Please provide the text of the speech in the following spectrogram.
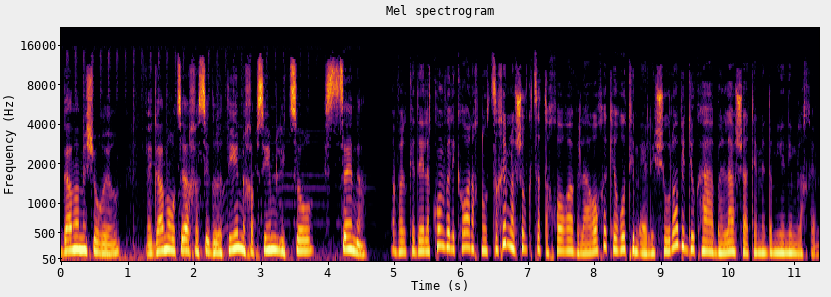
גם המשורר וגם הרוצח הסדרתי מחפשים ליצור סצנה אבל כדי לקום ולקרוא אנחנו צריכים לשוב קצת אחורה ולערוך היכרות עם אלי, שהוא לא בדיוק הבלש שאתם מדמיינים לכם.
